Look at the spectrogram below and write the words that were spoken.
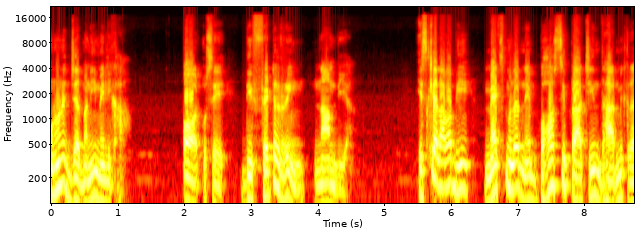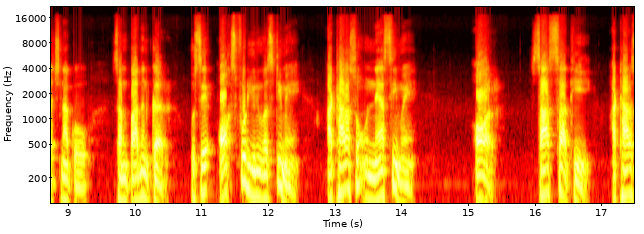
उन्होंने जर्मनी में लिखा और उसे दी फेटल रिंग नाम दिया। इसके अलावा भी मैक्स मुलर ने बहुत सी प्राचीन धार्मिक रचना को संपादन कर उसे ऑक्सफोर्ड यूनिवर्सिटी में अठारह में और साथ साथ ही अठारह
